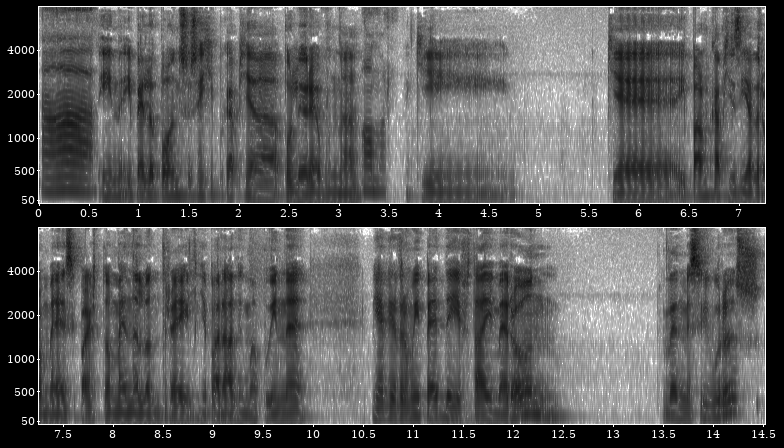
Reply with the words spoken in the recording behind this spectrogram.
Α. Είναι, η Πελοπόννησος έχει κάποια πολύ ωραία βουνά. Όμορφα. Εκεί και υπάρχουν κάποιες διαδρομές. Υπάρχει το Μέναλον Trail για παράδειγμα που είναι μια διαδρομή 5 ή 7 ημερών. Δεν είμαι σίγουρος.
